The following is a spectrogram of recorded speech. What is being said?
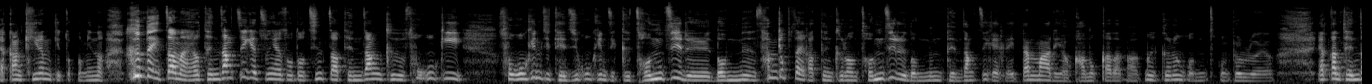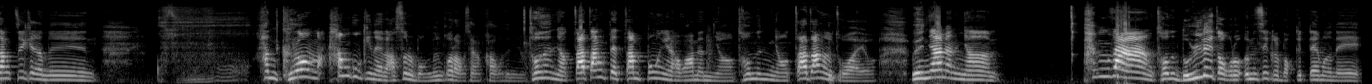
약간 기름기 조금 있는. 근데 있잖아요. 된장찌개 중에서도 진짜 된장 그 소고기 소고기인지 돼지고기인지 그 전지를 넣는 삼겹살 같은 그런 전지를 넣는 된장찌개가 있단 말이에요. 간혹 가다가 그- 그런 거는 조금 별로예요. 약간 된장찌개는 한 그런 한국인의 맛으로 먹는 거라고 생각하거든요. 저는요 짜장 때 짬뽕이라고 하면요 저는요 짜장을 좋아해요. 왜냐면요 항상 저는 논리적으로 음식을 먹기 때문에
